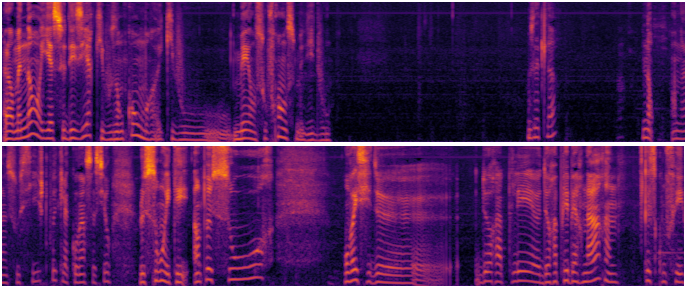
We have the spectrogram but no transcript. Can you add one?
Alors maintenant, il y a ce désir qui vous encombre et qui vous met en souffrance, me dites-vous. Vous êtes là? Non, on a un souci. Je trouvais que la conversation, le son était un peu sourd. On va essayer de, de, rappeler, de rappeler Bernard. Qu'est-ce qu'on fait?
